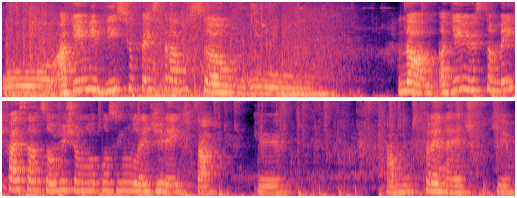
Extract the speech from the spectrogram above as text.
O, a Game Vício fez tradução. O, não, a Game Vício também faz tradução, gente. Eu não tô conseguindo ler direito, tá? Porque tá muito frenético aqui.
